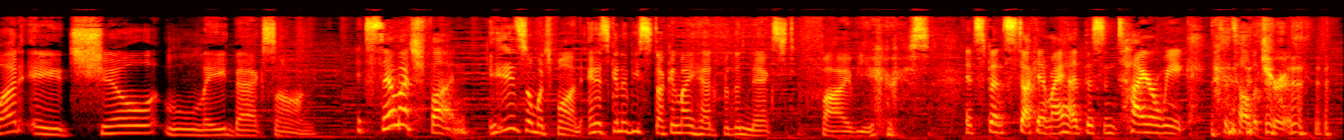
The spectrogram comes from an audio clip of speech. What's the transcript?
What a chill laid back song It's so much fun. it is so much fun and it's going to be stuck in my head for the next five years It's been stuck in my head this entire week, to tell the truth.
